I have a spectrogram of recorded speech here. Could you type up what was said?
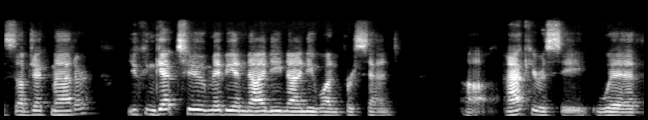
subject matter. You can get to maybe a 90, 91% uh, accuracy with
